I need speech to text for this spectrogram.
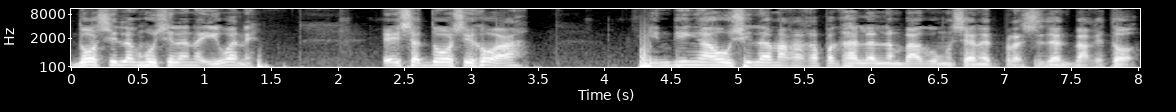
12 lang ho sila na iwan eh. Eh sa 12 ho ah, hindi nga ho sila makakapaghalal ng bagong Senate President. Bakit ho?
